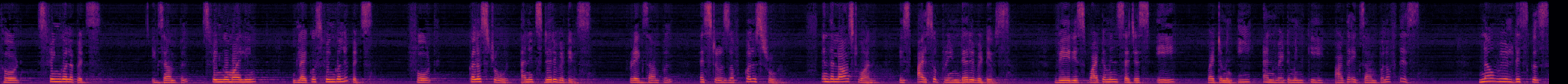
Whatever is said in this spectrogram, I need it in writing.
Third, sphingolipids. Example, sphingomyelin, glycosphingolipids. Fourth, cholesterol and its derivatives. For example, esters of cholesterol. And the last one is isoprene derivatives. Various vitamins such as A, vitamin E and vitamin K are the example of this. Now we will discuss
